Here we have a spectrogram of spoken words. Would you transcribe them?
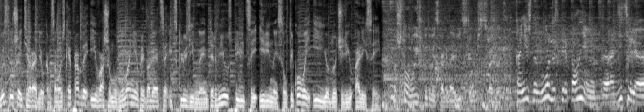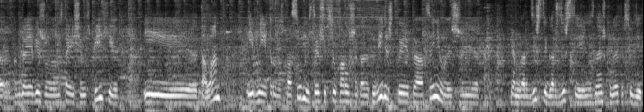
Вы слушаете радио «Комсомольская правда» и вашему вниманию предлагается эксклюзивное интервью с певицей Ириной Салтыковой и ее дочерью Алисой. Вот что вы испытываете, когда видите творчество своей дочери? Конечно, гордость переполняет родителя, когда я вижу настоящие успехи и талант, и в ней трудоспособность, и вообще все хорошее, когда ты видишь, ты это оцениваешь и прям гордишься и гордишься, и не знаешь, куда это все деть.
